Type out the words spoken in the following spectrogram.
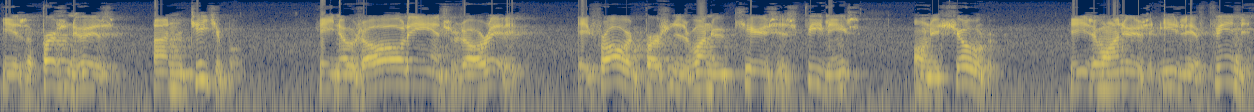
He is a person who is unteachable. He knows all the answers already. A froward person is one who carries his feelings on his shoulder. He's the one who is easily offended.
